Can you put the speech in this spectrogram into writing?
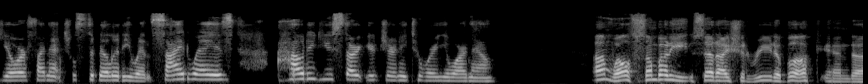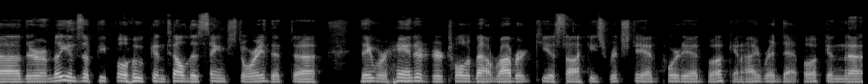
your financial stability went sideways. How did you start your journey to where you are now? Um, well, somebody said I should read a book, and uh, there are millions of people who can tell the same story that uh, they were handed or told about Robert Kiyosaki's Rich Dad Poor Dad book, and I read that book, and uh,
